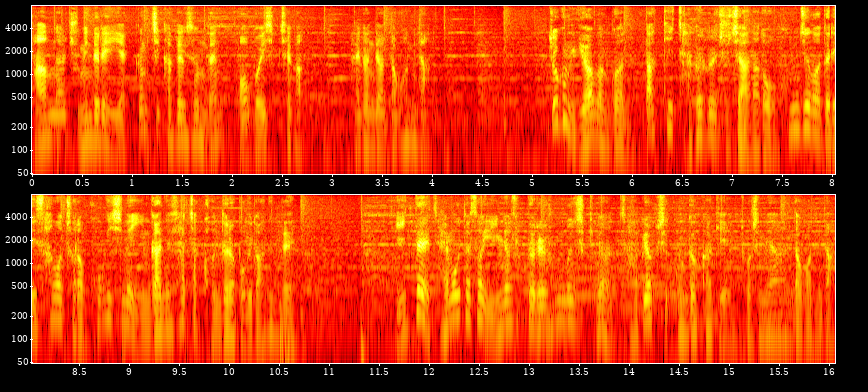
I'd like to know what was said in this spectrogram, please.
다음날 주민들에 의해 끔찍하게 훼손된 어부의 시체가 발견되었다고 합니다. 조금 위험한 건 딱히 자극을 주지 않아도 홍징어들이 상어처럼 호기심에 인간을 살짝 건드려 보기도 하는데 이때 잘못해서 이 녀석들을 흥분시키면 자비 없이 공격하기에 조심해야 한다고 합니다.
